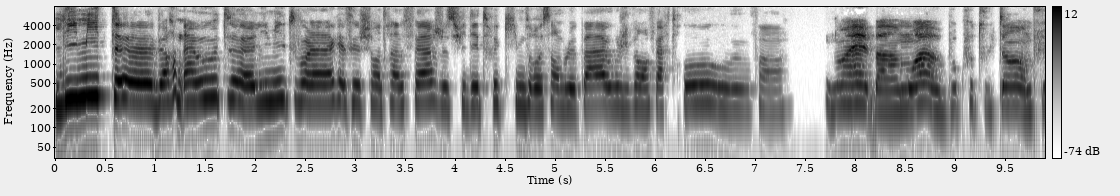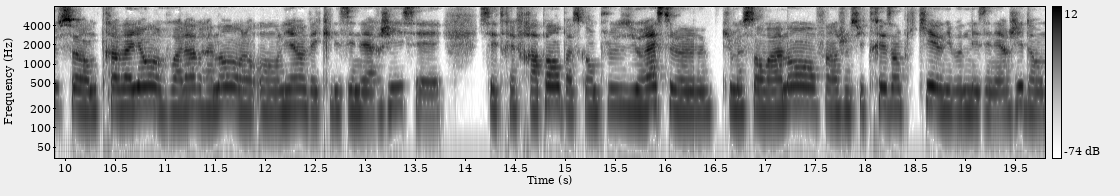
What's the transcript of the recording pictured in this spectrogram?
limite burn-out, limite voilà, qu'est-ce que je suis en train de faire, je suis des trucs qui me ressemblent pas, ou je vais en faire trop, enfin. Ouais, ben moi, beaucoup tout le temps, en plus en travaillant, voilà, vraiment en, lien avec les énergies, c'est, c'est très frappant parce qu'en plus du reste, je me sens vraiment, enfin, je suis très impliquée au niveau de mes énergies dans,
